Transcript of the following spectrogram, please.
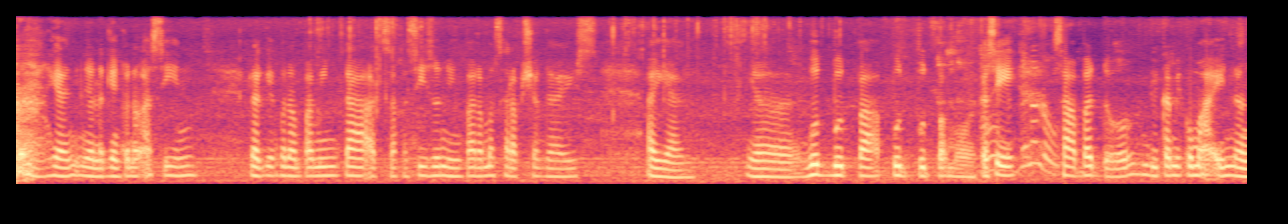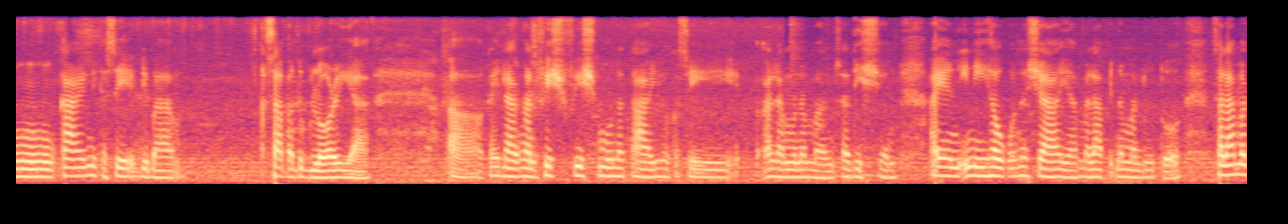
yan, nilagyan ko ng asin. Lagyan ko ng paminta at saka seasoning para masarap siya, guys. Ayan. Yan. Budbud pa. Budbud pa mo. Kasi, Sabado, hindi kami kumain ng karne kasi, di ba, Sabado Gloria. Ah, kailangan fish-fish muna tayo kasi alam mo naman, tradition. Ayan, inihaw ko na siya. Ayan, malapit na maluto. Salamat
